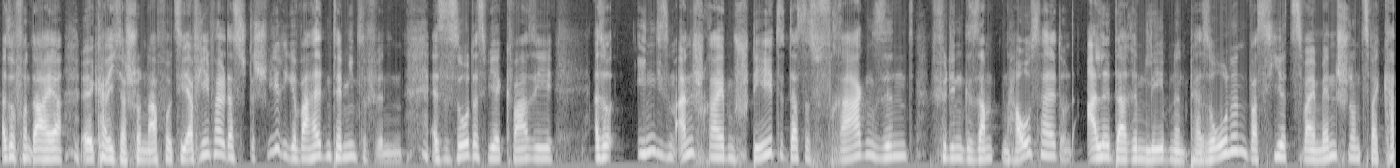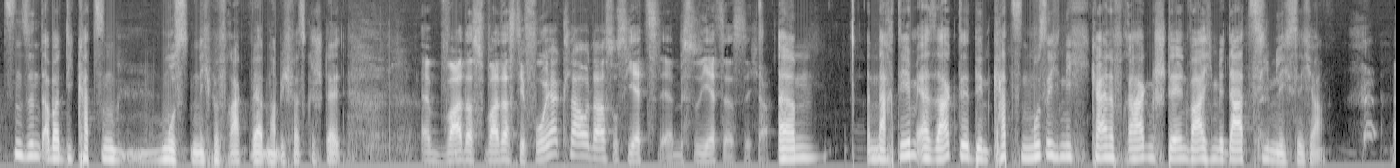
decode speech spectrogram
Also von daher äh, kann ich das schon nachvollziehen. Auf jeden Fall, das, das Schwierige war halt einen Termin zu finden. Es ist so, dass wir quasi, also in diesem Anschreiben steht, dass es Fragen sind für den gesamten Haushalt und alle darin lebenden Personen, was hier zwei Menschen und zwei Katzen sind, aber die Katzen mussten nicht befragt werden, habe ich festgestellt. Äh, war, das, war das dir vorher klar oder hast du es jetzt, äh, bist du jetzt erst sicher? Ähm, nachdem er sagte, den Katzen muss ich nicht keine Fragen stellen, war ich mir da ziemlich sicher.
